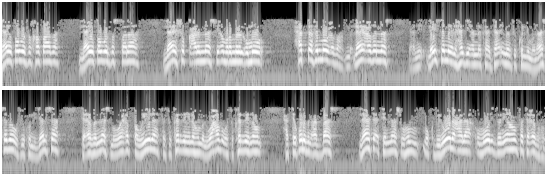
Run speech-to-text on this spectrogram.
لا يطول في الخطابة لا يطول في الصلاة لا يشق على الناس في أمر من الأمور. حتى في الموعظة لا يعظ الناس يعني ليس من الهدي أنك دائما في كل مناسبة وفي كل جلسة تعظ الناس مواعظ طويلة فتكره لهم الوعظ وتكره لهم حتى يقول ابن عباس لا تأتي الناس وهم مقبلون على أمور دنياهم فتعظهم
